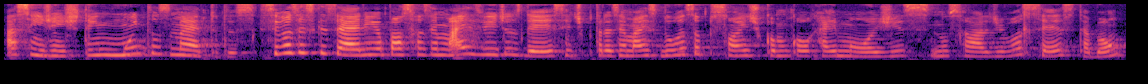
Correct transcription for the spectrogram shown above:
Assim, gente, tem muitos métodos. Se vocês quiserem, eu posso fazer mais vídeos desse, tipo, trazer mais duas opções de como colocar emojis no celular de vocês, tá bom?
